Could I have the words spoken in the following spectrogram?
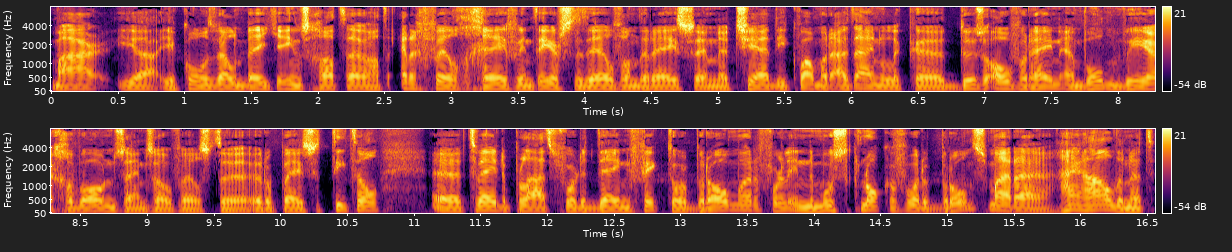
Maar ja, je kon het wel een beetje inschatten. Hij had erg veel gegeven in het eerste deel van de race. En uh, Chad die kwam er uiteindelijk uh, dus overheen en won weer gewoon zijn zoveelste Europese titel. Uh, tweede plaats voor de Deen Victor Bromer. Verlinde moest knokken voor het brons, maar hij haalde het.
